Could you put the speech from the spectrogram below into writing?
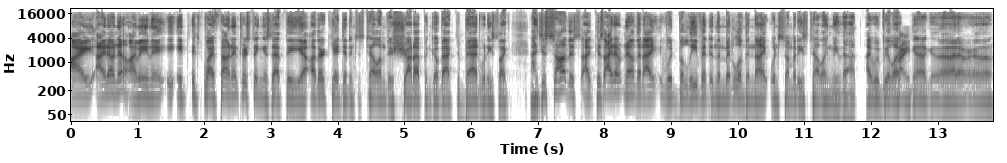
I I don't know. I mean, it, it, it what I found interesting is that the uh, other kid didn't just tell him to shut up and go back to bed when he's like, I just saw this because I, don't know that I would believe it in the middle of the night when somebody's telling me that. I would be like, Right. "Yeah, whatever.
